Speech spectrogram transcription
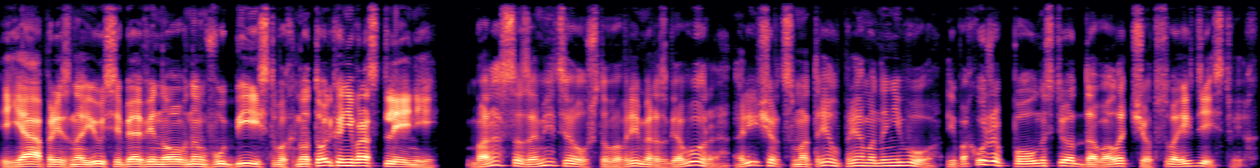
Я признаю себя виновным в убийствах, но только не в растлении. Барасса заметил, что во время разговора Ричард смотрел прямо на него и, похоже, полностью отдавал отчет в своих действиях.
